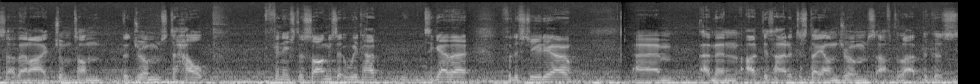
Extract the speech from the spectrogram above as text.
So then I jumped on the drums to help finish the songs that we'd had together for the studio. Um, and then I decided to stay on drums after that because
